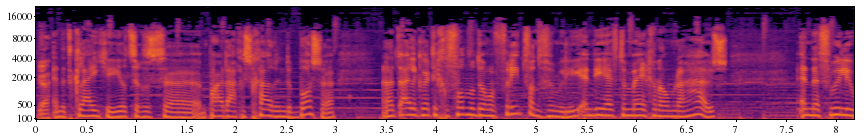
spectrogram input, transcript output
Ja. En het kleintje hield zich dus eh, een paar dagen schuil in de bossen. En uiteindelijk werd hij gevonden door een vriend van de familie. En die heeft hem meegenomen naar huis. En de familie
